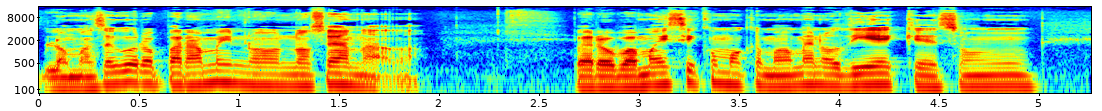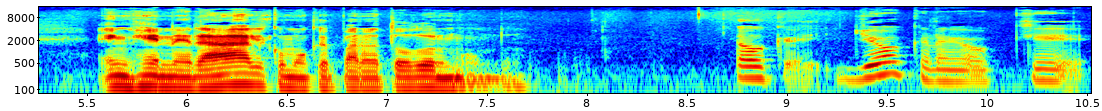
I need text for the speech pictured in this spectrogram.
lo más seguro para mí no, no sea nada. Pero vamos a decir como que más o menos 10 que son en general como que para todo el mundo. Ok, yo creo que.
